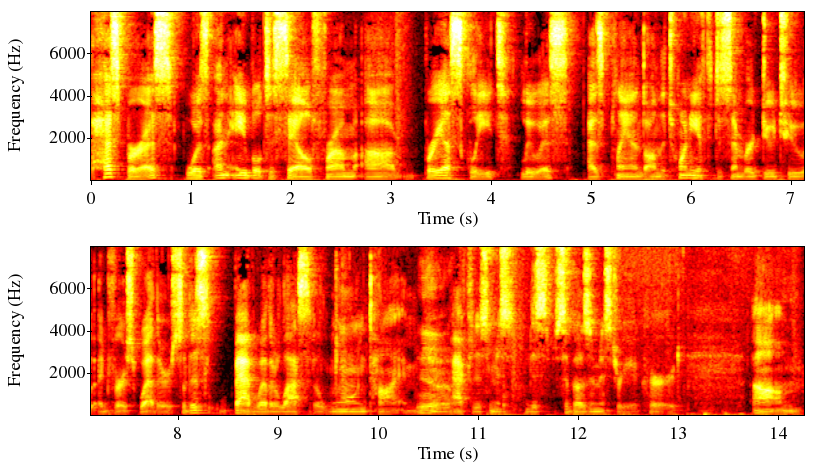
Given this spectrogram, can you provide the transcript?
Hesperus, was unable to sail from uh, Briascleet, Lewis, as planned on the 20th of December due to adverse weather. So this bad weather lasted a long time Yeah. after this, mis- this supposed mystery occurred. Um,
